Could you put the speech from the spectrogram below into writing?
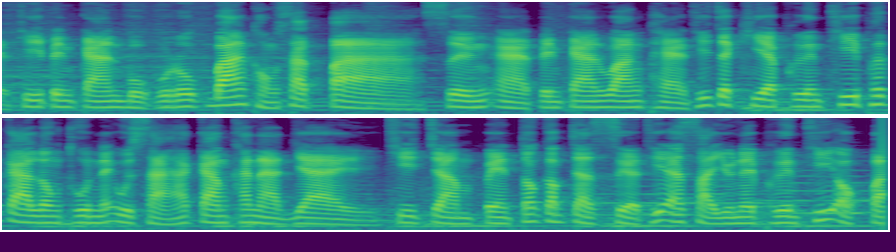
ตร ที่เป็นการบุกรุกบ้านของสัตว์ป่า ซึ่งอาจเป็นการวางแผนที่จะเคลียร์พื้นที่เพื่อการลงทุนในอุตสาหกรรมขนาดใหญ่ ที่จำเป็นต้องกำจัดเสือที่อาศัยอยู่ในพื้นที่ออกไป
